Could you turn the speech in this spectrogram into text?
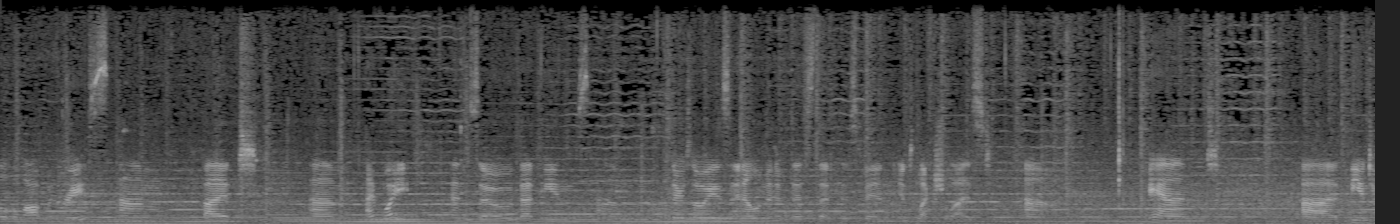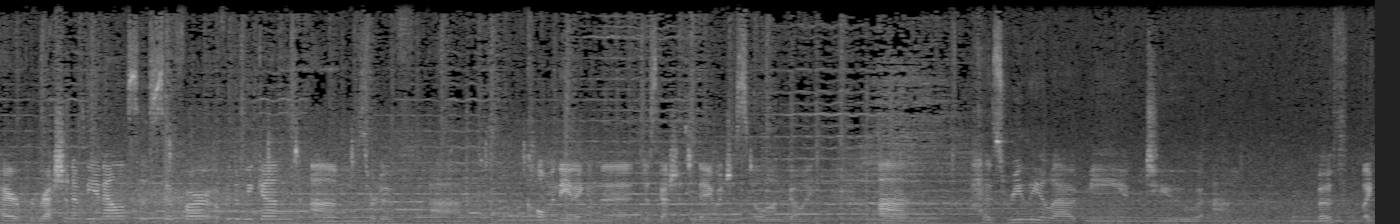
deal a lot with race, um, but um, I'm white, and so that means um, there's always an element of this that has been intellectualized. Um, and uh, the entire progression of the analysis so far over the weekend, um, sort of uh, culminating in the discussion today, which is still ongoing, um, has really allowed me to both like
